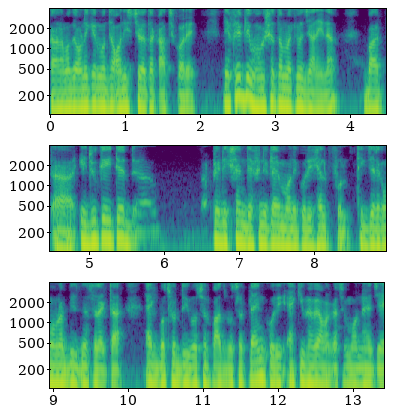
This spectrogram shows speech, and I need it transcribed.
কারণ আমাদের অনেকের মধ্যে অনিশ্চয়তা কাজ করে। ডেফিনেটলি ভবিষ্যৎ আমরা কেউ জানি না বাট এডুকেটেড প্রেডিকশন ডেফিনেটলি আমি মনে করি হেল্পফুল ঠিক যেরকম আমরা বিজনেসের একটা এক বছর, দুই বছর, পাঁচ বছর প্ল্যান করি, একইভাবে আমার কাছে মনে হয় যে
